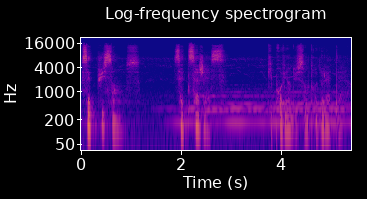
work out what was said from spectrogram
cette puissance, cette sagesse qui provient du centre de la Terre.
